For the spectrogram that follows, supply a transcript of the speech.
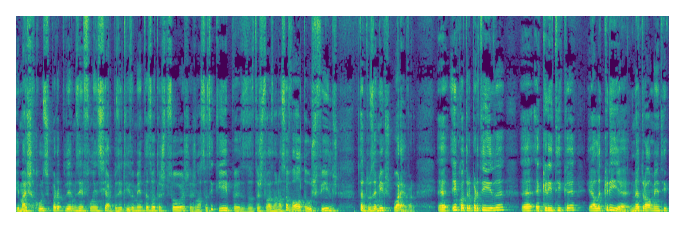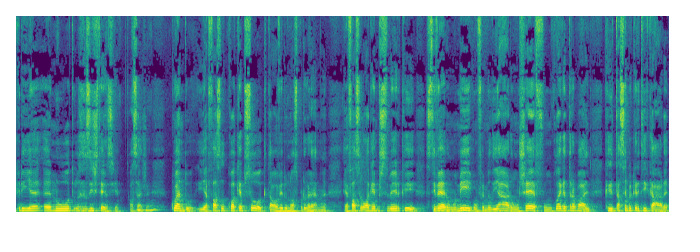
e mais recursos para podermos influenciar positivamente as outras pessoas, as nossas equipas, as outras pessoas à nossa volta, os filhos, portanto, os amigos, whatever. Eh, em contrapartida, eh, a crítica, ela cria naturalmente e cria eh, no outro resistência. Ou seja, uhum quando, e é fácil qualquer pessoa que está a ouvir o nosso programa, é fácil alguém perceber que se tiver um amigo, um familiar, um chefe, um colega de trabalho que está sempre a criticar, eh,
